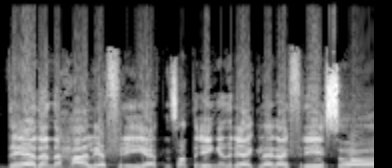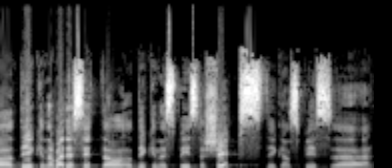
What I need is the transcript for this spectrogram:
det er denne herlige friheten. sant? Det er ingen regler, De er fri. Så de kunne bare sitte og de kunne spise chips, de kan spise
